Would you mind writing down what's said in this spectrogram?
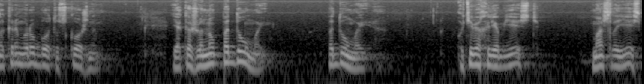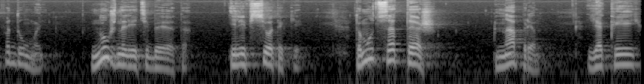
окрему роботу з кожним. Я кажу: ну подумай, подумай, у тебя хлеб есть, масло есть, подумай, нужно ли тебе это, или все-таки. Тому це теж напрям, який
